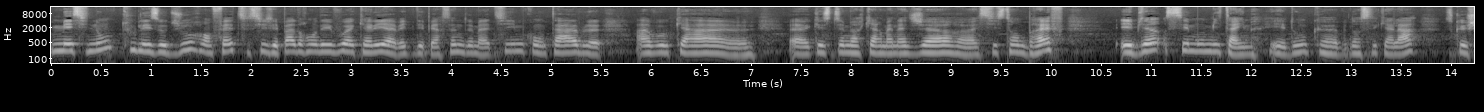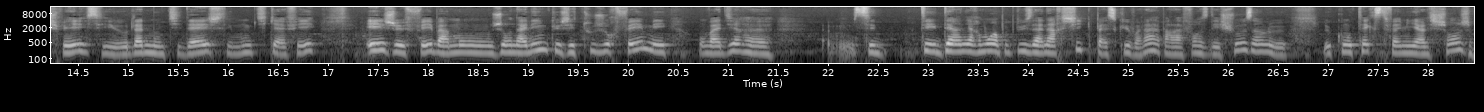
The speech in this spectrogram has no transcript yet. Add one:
Mais sinon, tous les autres jours, en fait, si j'ai pas de rendez-vous à caler avec des personnes de ma team, comptables, avocats, euh, customer care manager, euh, assistante, bref, eh bien, c'est mon me time. Et donc, euh, dans ces cas-là, ce que je fais, c'est au-delà de mon petit déj, c'est mon petit café, et je fais bah, mon journaling que j'ai toujours fait, mais on va dire, c'était dernièrement un peu plus anarchique parce que voilà, par la force des choses, hein, le, le, contexte familial change.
